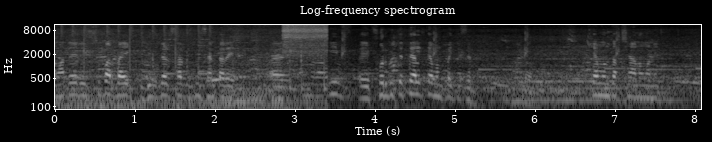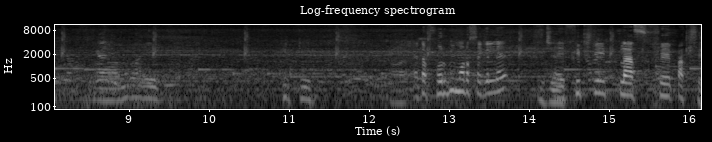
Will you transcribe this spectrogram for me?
আমাদের এই সুপার বাইক ডিজিটাল সার্ভিসিং সেন্টারে এই ফোর বিতে তেল কেমন পাইতেছেন? কেমন যাচ্ছে আনুমানিক? ফিফটি একটা ফোর বি মোটর সাইকেলে ফিফটি প্লাস সে পাচ্ছে।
